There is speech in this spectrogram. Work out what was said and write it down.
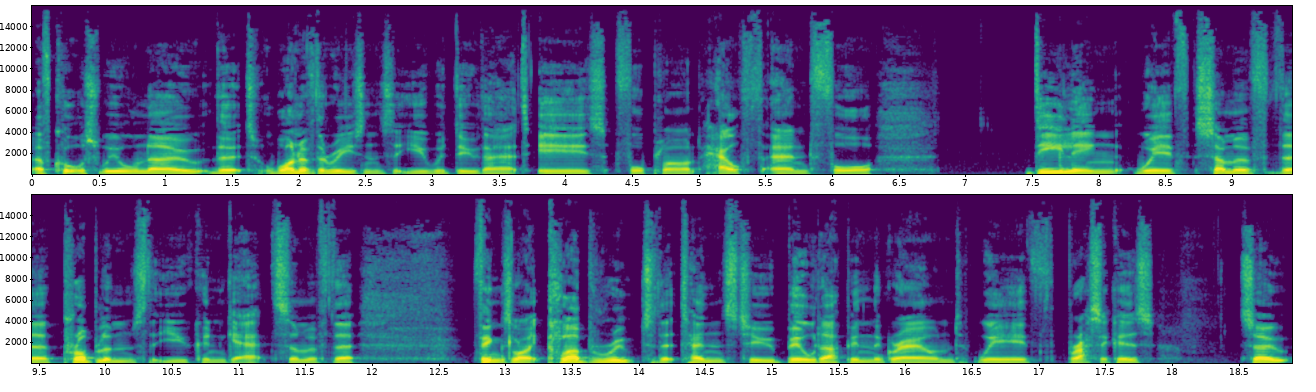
of course, we all know that one of the reasons that you would do that is for plant health and for dealing with some of the problems that you can get, some of the things like club root that tends to build up in the ground with brassicas. So,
